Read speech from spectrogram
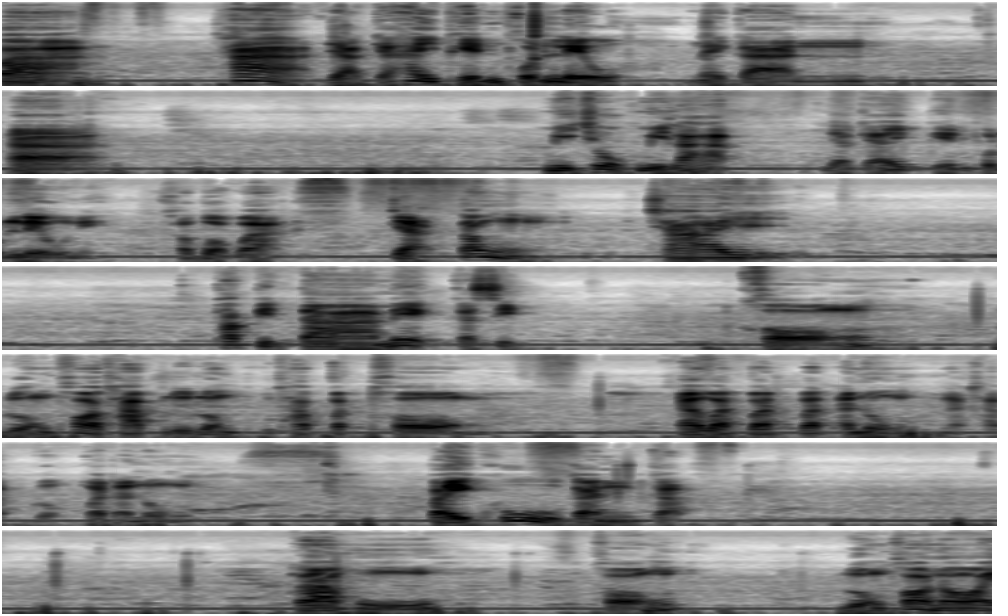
ว่าถ้าอยากจะให้เห็นผลเร็วในการามีโชคมีลาบอยากจะให้เห็นผลเร็วนี่เขาบอกว่าจะต้องใช้พระปิดตาเมฆกสิทธิ์ของหลวงพ่อทับหรือหลวงปู่ทับวัดทอง วัดวัดวัดอนงนะครับหลวงวัดอนง ไปคู่กันกับราหูของหลวงพ่อน้อย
